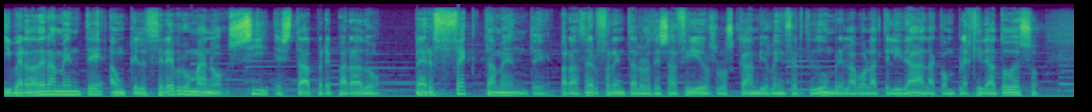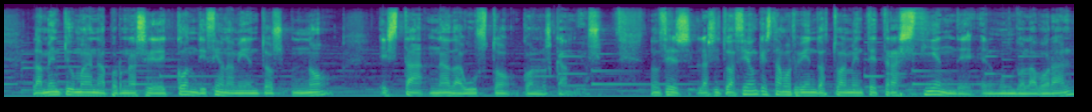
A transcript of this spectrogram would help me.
Y verdaderamente, aunque el cerebro humano sí está preparado perfectamente para hacer frente a los desafíos, los cambios, la incertidumbre, la volatilidad, la complejidad, todo eso, la mente humana, por una serie de condicionamientos, no está nada a gusto con los cambios. Entonces, la situación que estamos viviendo actualmente trasciende el mundo laboral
